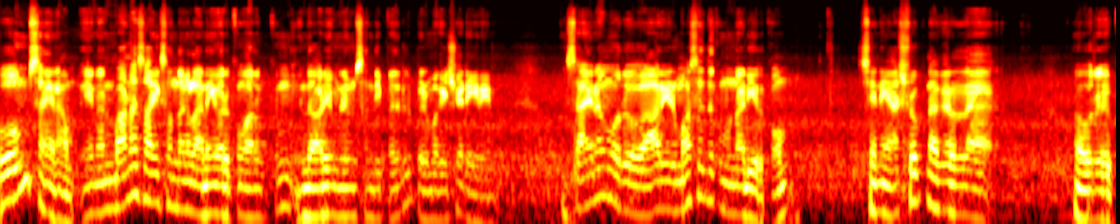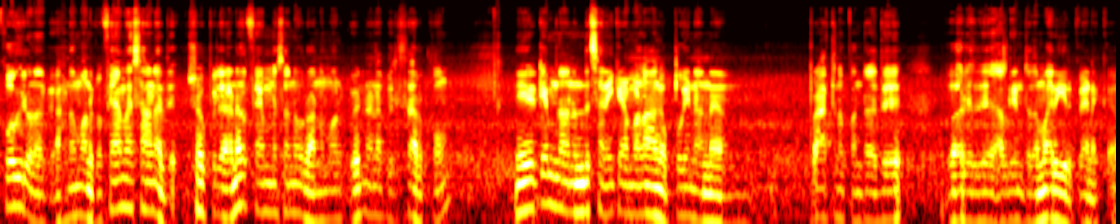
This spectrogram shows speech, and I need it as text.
ஓம் சாய்ராம். என் அன்பான சாய் சொந்தங்கள் அனைவருக்கும் வணக்கம். இந்த ஆடியோ மூலியம் சந்திப்பதில் பெருமகிழ்ச்சி அடைகிறேன். சாய்ராம் ஒரு ஆறு ஏழு மாதத்துக்கு முன்னாடி இருக்கும். சென்னை அசோக் நகரில் ஒரு கோவில் ஒன்று இருக்குது ஹனுமான் கோவில் ஃபேமஸானது அசோக் பிள்ளையோட ஃபேமஸான ஒரு ஹனுமான் கோவில் நல்லா பெருசாக இருக்கும். நிறைய டைம் நான் வந்து சனிக்கிழமெல்லாம் அங்கே போய் நான் பிரார்த்தனை பண்ணுறது வருது அப்படின்றது மாதிரி இருக்கும் எனக்கு.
